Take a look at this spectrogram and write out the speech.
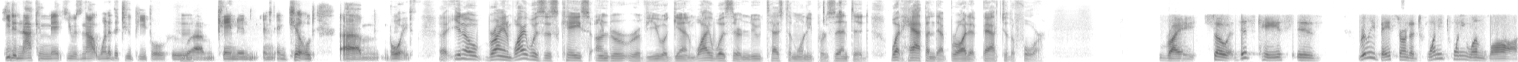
He did not commit. He was not one of the two people who hmm. um, came in and, and killed um, Boyd. Uh, you know, Brian, why was this case under review again? Why was there new testimony presented? What happened that brought it back to the fore? Right. So this case is really based on a 2021 law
